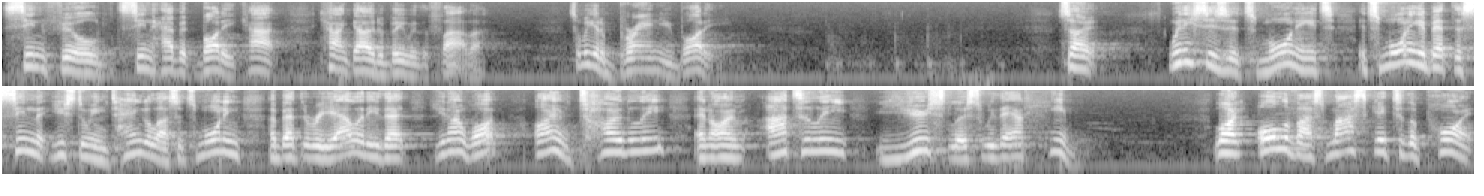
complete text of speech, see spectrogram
sin filled, sin habit body can't, can't go to be with the Father. So we get a brand new body. So when he says it's mourning, it's, it's mourning about the sin that used to entangle us. It's mourning about the reality that, you know what? I am totally and I'm utterly useless without him. Like all of us must get to the point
